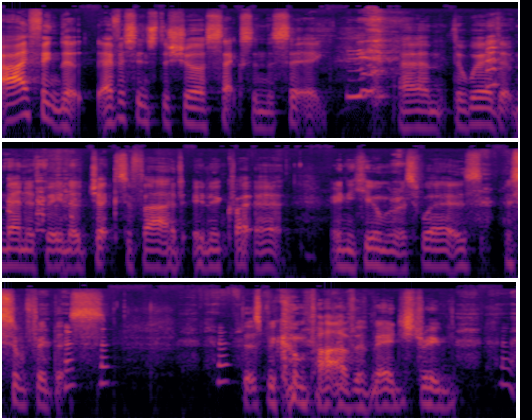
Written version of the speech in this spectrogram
I think that ever since the show Sex in the City, um, the way that men have been objectified in a quite a, in a humorous way is, is something that's that's become part of the mainstream Ian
